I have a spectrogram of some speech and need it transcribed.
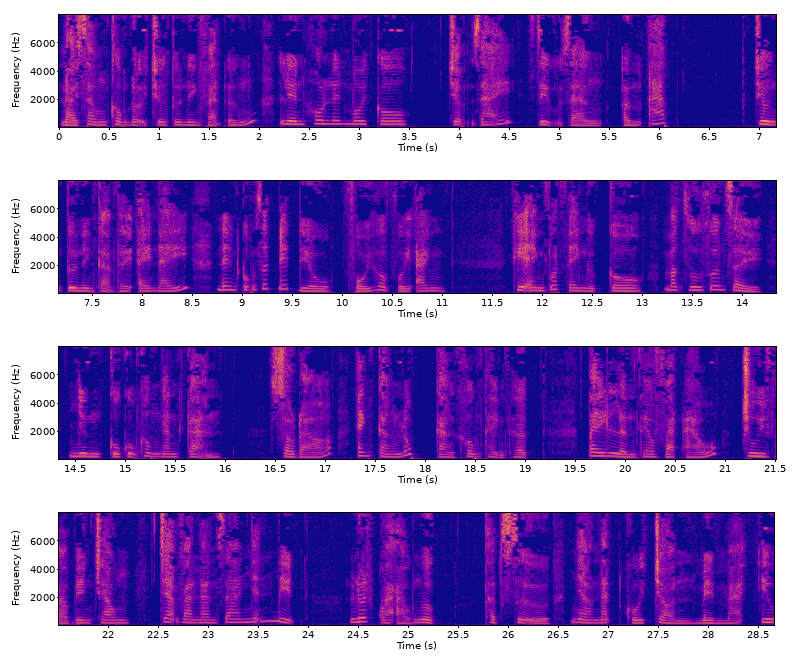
Nói xong không đợi Trương Tư Ninh phản ứng, liền hôn lên môi cô, chậm rãi, dịu dàng, ấm áp. Trương Tư Ninh cảm thấy áy náy nên cũng rất biết điều, phối hợp với anh. Khi anh vuốt ve ngực cô, mặc dù run rẩy nhưng cô cũng không ngăn cản. Sau đó, anh càng lúc càng không thành thật. Tay lần theo vạt áo, chui vào bên trong, chạm vào làn da nhẫn mịn, lướt qua áo ngực. Thật sự nhào nặn khối tròn mềm mại yêu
